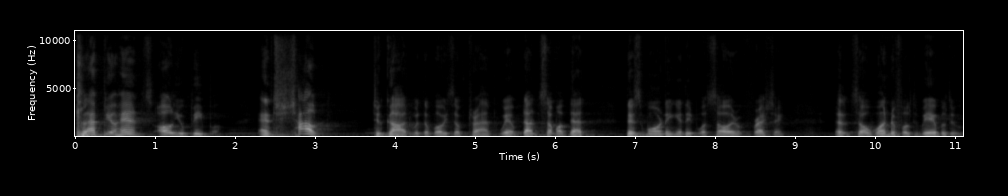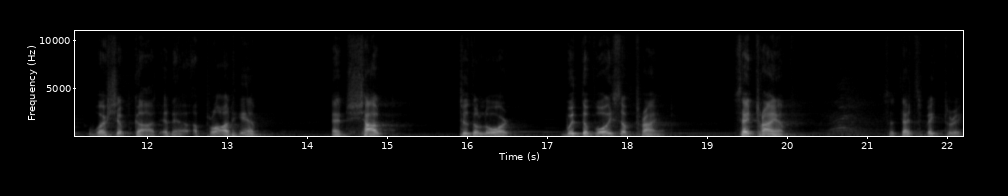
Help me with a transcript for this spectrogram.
clap your hands, all you people, and shout to God with the voice of triumph. We have done some of that this morning, and it was so refreshing and so wonderful to be able to worship God and uh, applaud Him and shout to the Lord with the voice of triumph. Say triumph. So that's victory.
